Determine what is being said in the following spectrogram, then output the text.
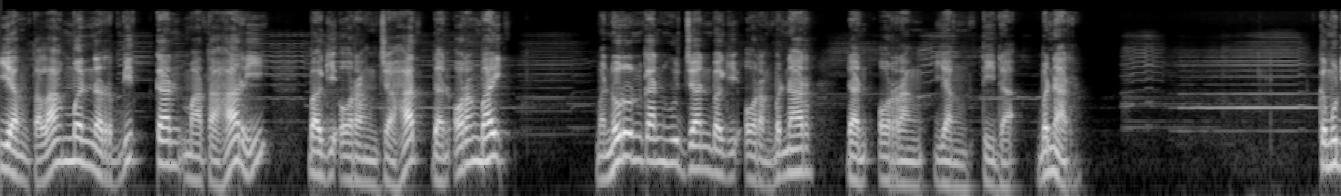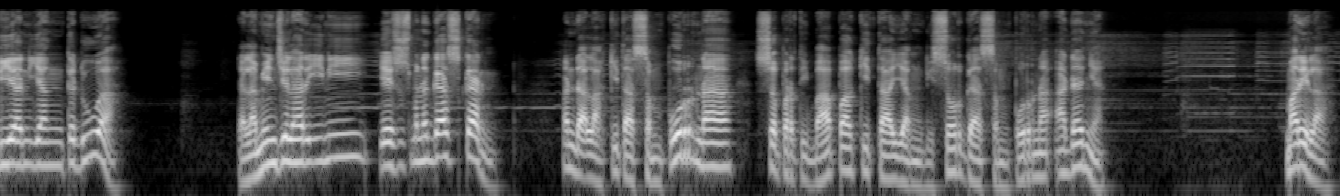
yang telah menerbitkan matahari bagi orang jahat dan orang baik, menurunkan hujan bagi orang benar dan orang yang tidak benar. Kemudian, yang kedua, dalam Injil hari ini Yesus menegaskan, "Hendaklah kita sempurna seperti Bapa kita yang di sorga sempurna adanya." Marilah,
